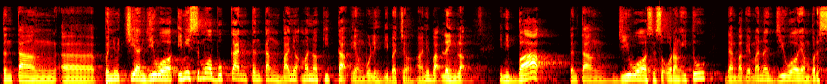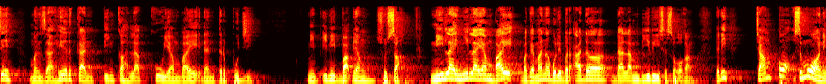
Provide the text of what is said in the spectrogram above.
tentang uh, penyucian jiwa ini semua bukan tentang banyak mana kitab yang boleh dibaca ha, ini bab lain pula ini bab tentang jiwa seseorang itu dan bagaimana jiwa yang bersih menzahirkan tingkah laku yang baik dan terpuji ini, ini bab yang susah Nilai-nilai yang baik bagaimana boleh berada dalam diri seseorang. Jadi campur semua ni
